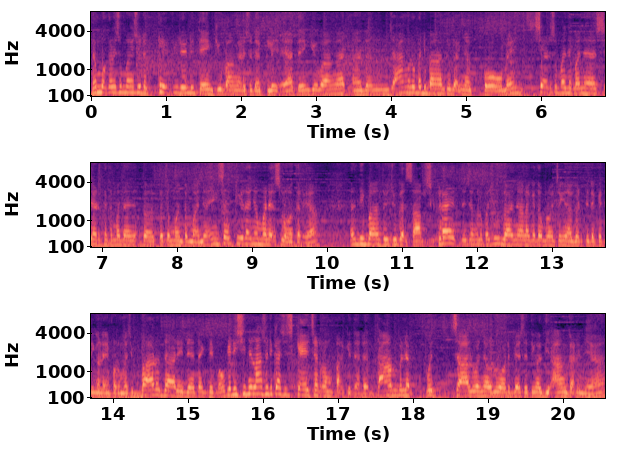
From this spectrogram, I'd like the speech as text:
Dan buat kalian semua yang sudah klik video ini thank you banget sudah klik ya. Thank you banget. Uh, dan jangan lupa dibantu like nya komen share sebanyak-banyaknya share ke teman-teman ke, teman-temannya yang sekiranya banyak slaughter ya. Dan dibantu juga subscribe dan jangan lupa juga nyalakan tombol loncengnya agar tidak ketinggalan informasi baru dari detektif. Oke di sini langsung dikasih sketcher 4 kita dan tampilnya pecaluannya luar biasa tinggal diangkat ini ya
